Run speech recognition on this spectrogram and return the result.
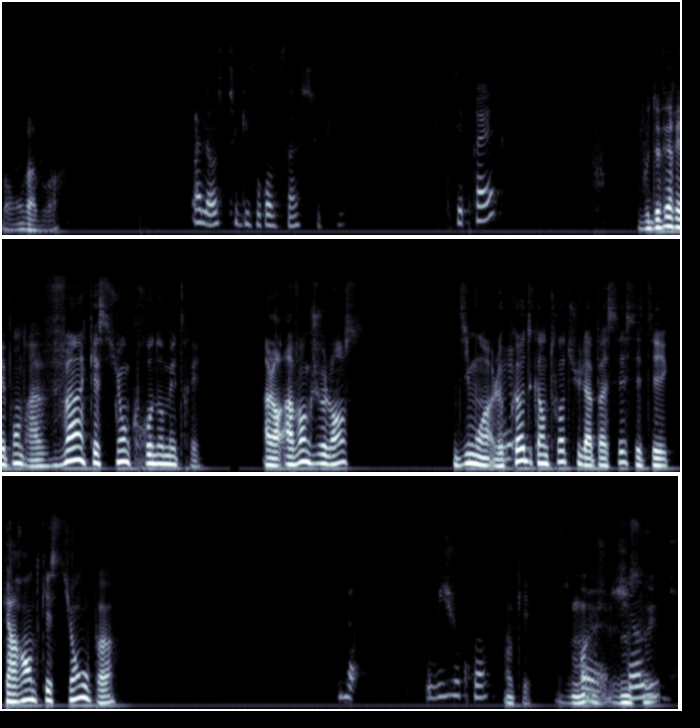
Bon, on va voir. Ah non, c'est qu'il faut qu'on le fasse, c'est tout. T'es prêt? Vous devez répondre à 20 questions chronométrées. Alors, avant que je lance, dis-moi, le Mm. code, quand toi tu l'as passé, c'était 40 questions ou pas? Oui, je crois. Ok. Moi, je, je j'ai me un souvi- doute.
